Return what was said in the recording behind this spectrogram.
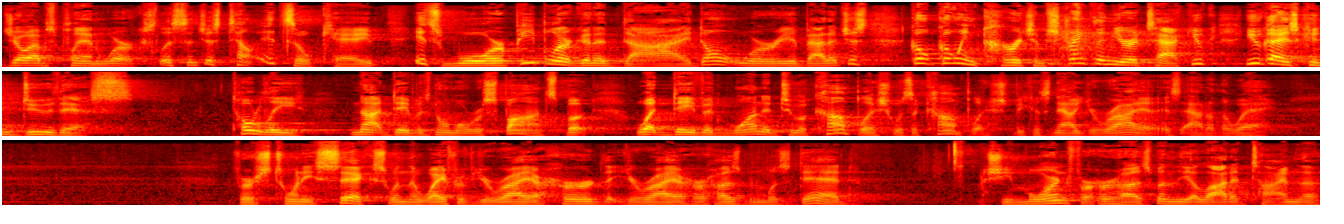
Joab's plan works. Listen, just tell it's okay. It's war. People are going to die. Don't worry about it. Just go go encourage him. Strengthen your attack. You you guys can do this. Totally not David's normal response, but what David wanted to accomplish was accomplished because now Uriah is out of the way. Verse 26 When the wife of Uriah heard that Uriah, her husband, was dead, she mourned for her husband the allotted time, the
